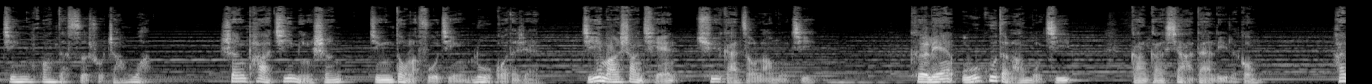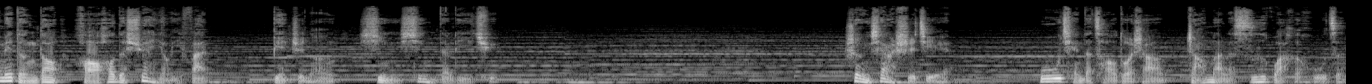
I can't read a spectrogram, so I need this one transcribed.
惊慌的四处张望，生怕鸡鸣声惊动了附近路过的人，急忙上前驱赶走老母鸡。可怜无辜的老母鸡，刚刚下蛋立了功，还没等到好好的炫耀一番，便只能悻悻的离去。盛夏时节，屋前的草垛上长满了丝瓜和胡子。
